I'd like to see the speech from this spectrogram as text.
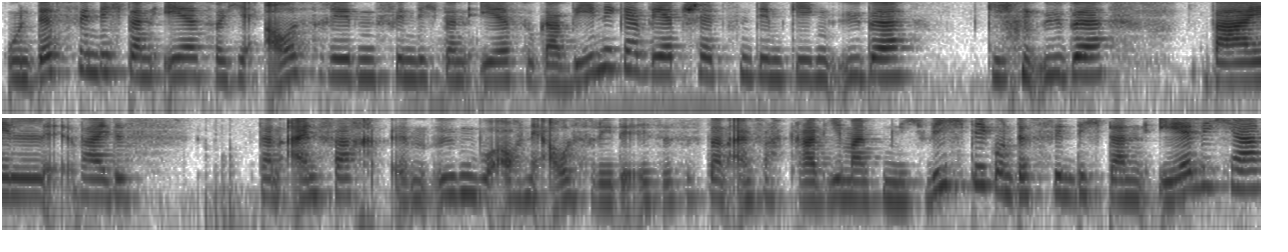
Und das finde ich dann eher, solche Ausreden finde ich dann eher sogar weniger wertschätzend dem Gegenüber, gegenüber weil, weil das dann einfach ähm, irgendwo auch eine Ausrede ist. Es ist dann einfach gerade jemandem nicht wichtig und das finde ich dann ehrlicher,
